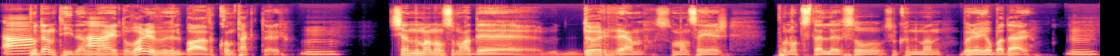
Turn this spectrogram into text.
Ja. på den tiden, Ja. nej, då var det väl bara kontakter. Mm. Kände man någon som hade dörren, som man säger, på något ställe så, så kunde man börja jobba där. Mm.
